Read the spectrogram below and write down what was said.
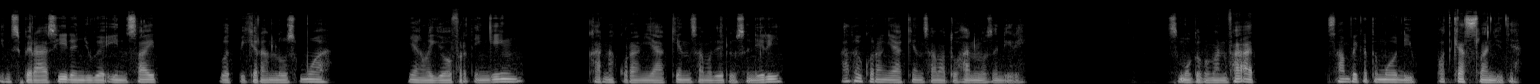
inspirasi dan juga insight buat pikiran lo semua yang lagi overthinking karena kurang yakin sama diri lo sendiri atau kurang yakin sama Tuhan lo sendiri. Semoga bermanfaat. Sampai ketemu di podcast selanjutnya.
